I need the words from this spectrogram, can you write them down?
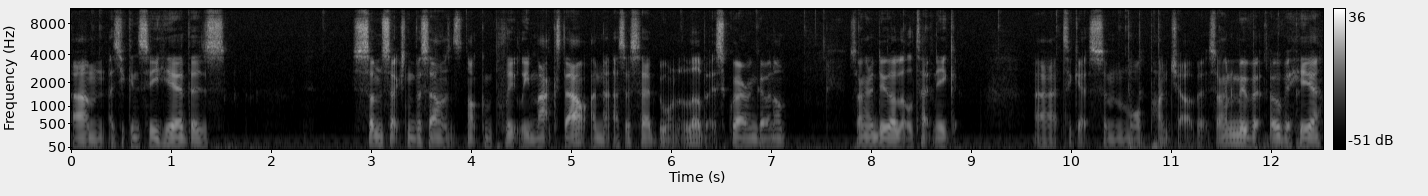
Um, as you can see here, there's some section of the sound that's not completely maxed out, and as I said, we want a little bit of squaring going on. So I'm going to do a little technique uh, to get some more punch out of it. So I'm going to move it over here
